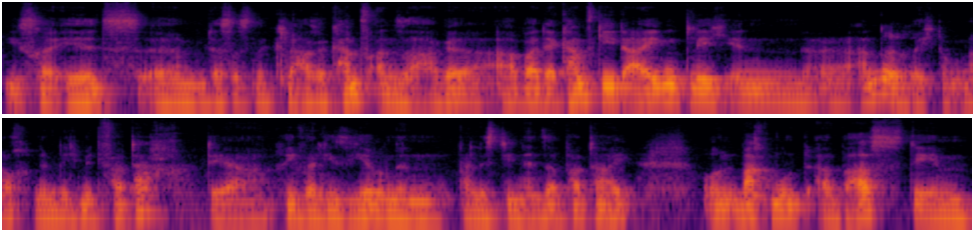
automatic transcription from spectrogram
Israels. Ähm, das ist eine klare Kampfansage. Aber der Kampf geht eigentlich in äh, andere Richtungen noch, nämlich mit Fatah, der rivalisierenden Palästinenserpartei, und Mahmoud Abbas, dem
